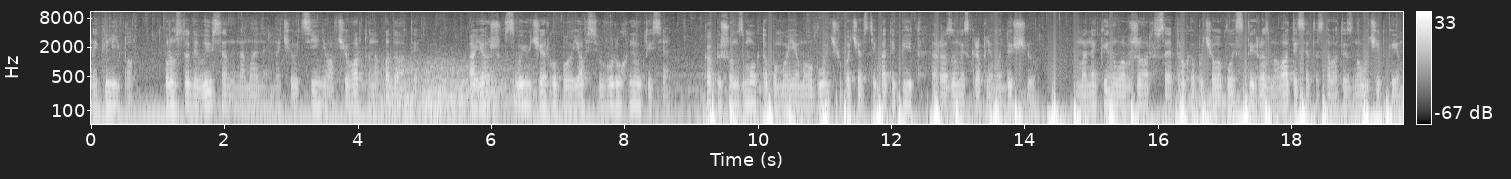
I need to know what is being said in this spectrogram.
не кліпав, просто дивився на мене, наче оцінював, чи варто нападати. А я ж, в свою чергу, боявся ворухнутися. Капюшон змок та по моєму обличчю почав стікати піт разом із краплями дощу. Мене кинуло в жар, все трохи почало плисти, розмиватися та ставати знову чітким.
